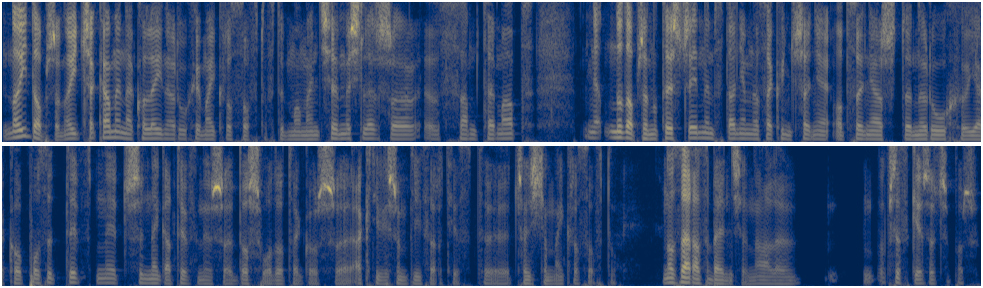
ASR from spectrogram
No i dobrze, no i czekamy na kolejne ruchy Microsoftu w tym momencie. Myślę, że sam temat. No dobrze, no to jeszcze jednym zdaniem na zakończenie oceniasz ten ruch jako pozytywny czy negatywny, że doszło do tego, że Activision Blizzard jest y, częścią Microsoftu. No zaraz będzie, no ale wszystkie rzeczy poszły.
